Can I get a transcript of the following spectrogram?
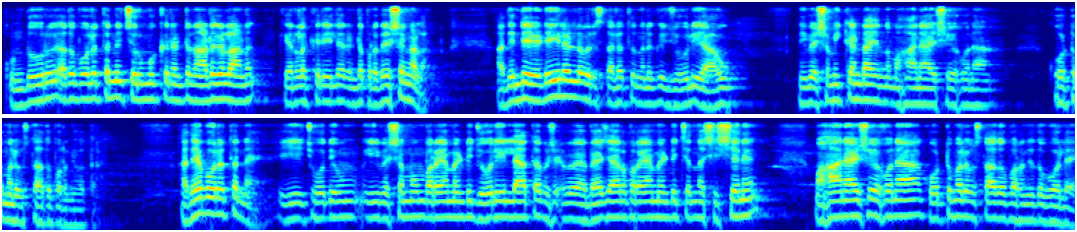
കുണ്ടൂർ അതുപോലെ തന്നെ ചെറുമുക്ക് രണ്ട് നാടുകളാണ്. കേരളക്കരയിലെ രണ്ട് പ്രദേശങ്ങളാണ്. അതിന്റെ ഇടയിലുള്ള ഒരു സ്ഥലത്ത് നിനക്ക് ജോലിയാവും. നീ വിഷമിക്കണ്ട എന്ന് മഹാനായ ഷേഹുന കോട്ടുമല ഉസ്താദ് പറഞ്ഞു അത്ര. അതേപോലെ തന്നെ ഈ ചോദ്യവും ഈ വിഷമവും പറയാൻ വേണ്ടി ജോലിയില്ലാത്ത ബേജാർ പറയാൻ വേണ്ടി ചെന്ന ശിഷ്യന് മഹാനായ ഷേഹുന കോട്ടുമല ഉസ്താദ് പറഞ്ഞതുപോലെ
